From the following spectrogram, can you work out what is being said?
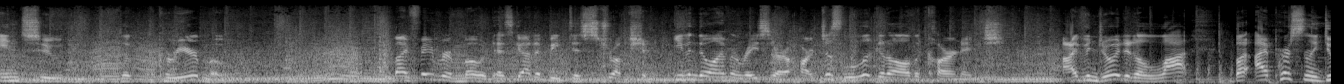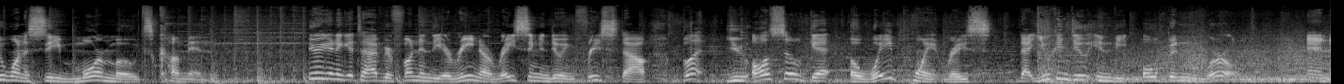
into the career mode. My favorite mode has got to be destruction. Even though I'm a racer at heart, just look at all the carnage. I've enjoyed it a lot, but I personally do want to see more modes come in. You're gonna get to have your fun in the arena racing and doing freestyle, but you also get a waypoint race that you can do in the open world. And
